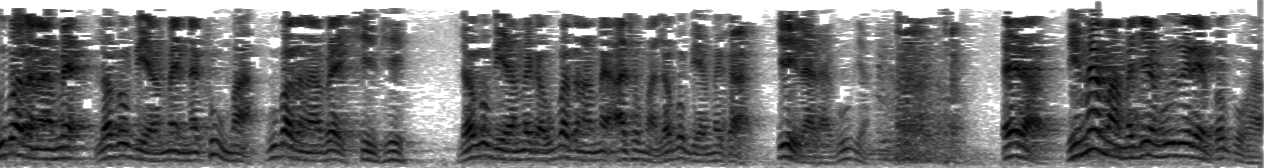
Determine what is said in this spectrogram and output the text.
ဝိပဿနာမဲ့လောကုတ္တရာမဲ့နှစ်ခုမှဝိပဿနာပဲရှည်ပြေးလောကုတ္တရာမဲ့ကဥပဒနာမဲ့အားထုတ်မှလောကုတ္တရာမဲ့ကကြည့်လာတာကူဗျအဲ့တော့ဒီမဲ့မှာမကြည့်ဘူးသေးတဲ့ပုဂ္ဂိုလ်ဟာ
